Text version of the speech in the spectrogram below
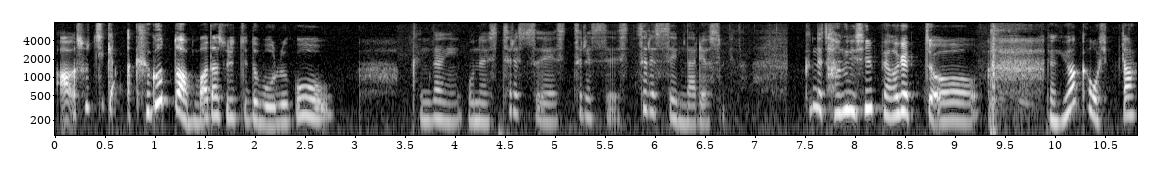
아 솔직히 그것도 안 받아줄지도 모르고 굉장히 오늘 스트레스에 스트레스 스트레스인 날이었습니다. 근데 당연히 실패하겠죠. 그냥 휴학하고 싶다.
